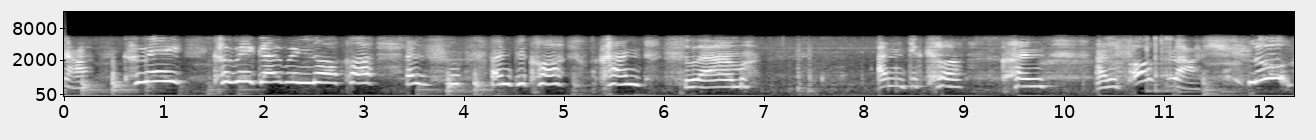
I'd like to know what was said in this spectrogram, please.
now. Can we can we go in the car and and the car can swim and the car can and oh flash. Look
